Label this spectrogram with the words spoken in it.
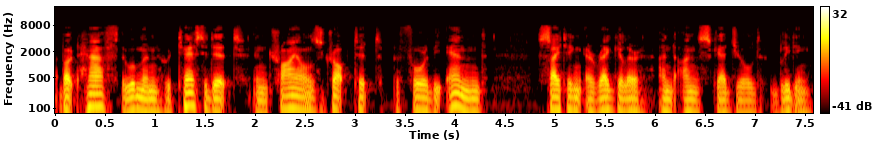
About half the women who tested it in trials dropped it before the end, citing irregular and unscheduled bleeding.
